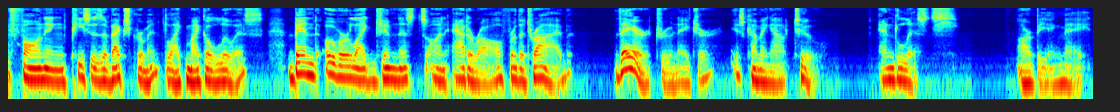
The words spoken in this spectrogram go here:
fawning pieces of excrement like Michael Lewis bend over like gymnasts on Adderall for the tribe, their true nature is coming out too, and lists are being made.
